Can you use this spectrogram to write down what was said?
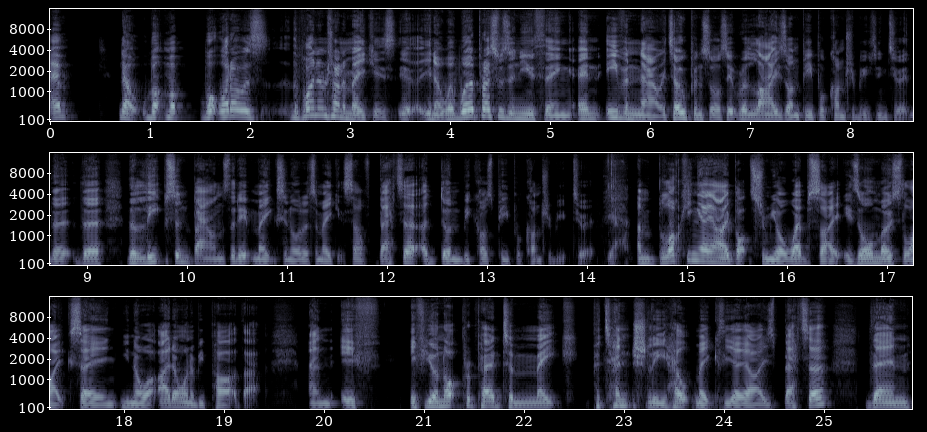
um, no, but what what I was the point I'm trying to make is, you know, when WordPress was a new thing, and even now it's open source, it relies on people contributing to it. The the the leaps and bounds that it makes in order to make itself better are done because people contribute to it. Yeah. And blocking AI bots from your website is almost like saying, you know what, I don't want to be part of that. And if if you're not prepared to make potentially help make the AIs better, then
